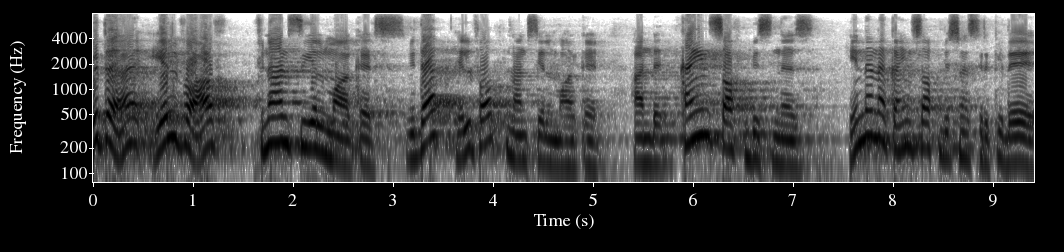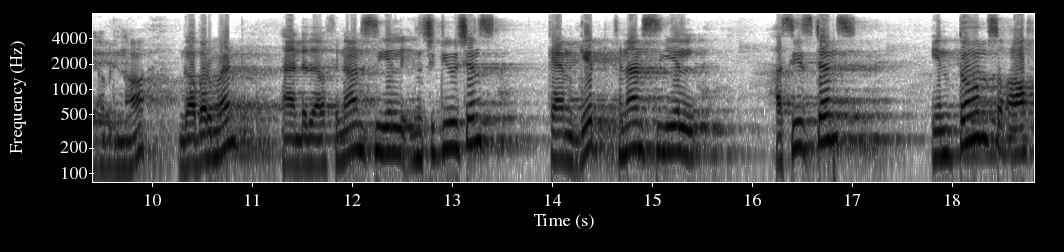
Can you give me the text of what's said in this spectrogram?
with a help of financial markets with a help of financial market and kinds of business என்னென்ன கைண்ட்ஸ் ஆஃப் பிஸ்னஸ் இருக்குது அப்படின்னா government and the financial institutions can get financial assistance in terms of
